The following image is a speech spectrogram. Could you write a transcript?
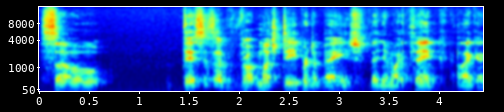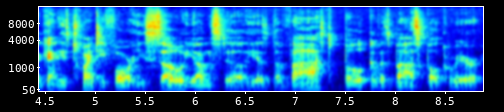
So this is a much deeper debate than you might think. Like again, he's 24, he's so young still. He has the vast bulk of his basketball career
